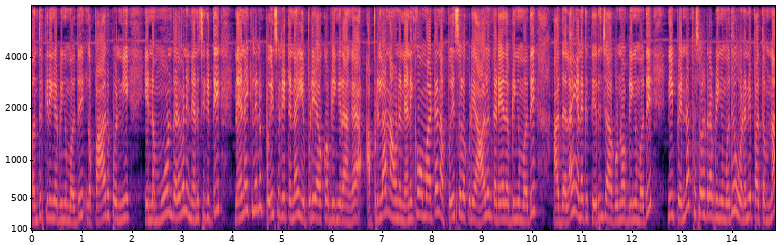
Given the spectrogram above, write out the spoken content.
வந்திருக்கிறீங்க? அப்படிங்கும்போது இங்கே பாரு பொன்னி என்னை மூணு தடவை நீ நினச்சிக்கிட்டு நினைக்கலன்னு பொய் சொல்லிட்டேன்னா எப்படி ஆகும்? அப்படிங்கிறாங்க. அப்படிலாம் நான் உன்னை நினைக்கவும் மாட்டேன். நான் பொய் சொல்லக்கூடிய ஆளும் கிடையாது. அப்படிங்கும்போது அதெல்லாம் எனக்கு தெரிஞ்சாகணும். அப்படிங்கும்போது நீ இப்போ என்ன சொல்கிற அப்படிங்கும்போது உடனே பார்த்தோம்னா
